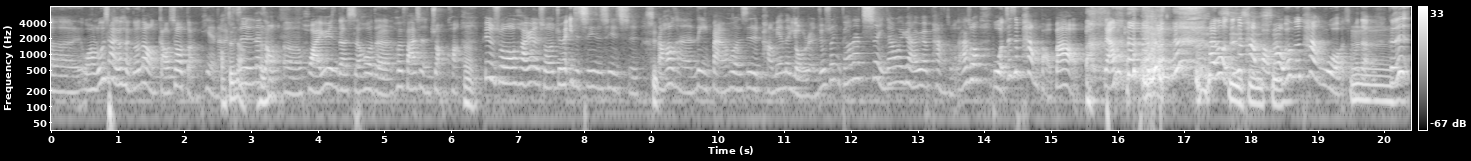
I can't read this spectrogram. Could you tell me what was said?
呃，网络上有很多那种搞笑短片啊，就是那种 呃怀孕的时候的会发生的状况。嗯，譬如说怀孕的时候就会一直吃，一直吃，一直吃，然后可能另一半或者是旁边的友人就说你不要再吃，你这样会越来越胖什么的。他说我这是胖宝宝，这样。他说我这是胖宝宝，我又不是胖我什么的。可是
